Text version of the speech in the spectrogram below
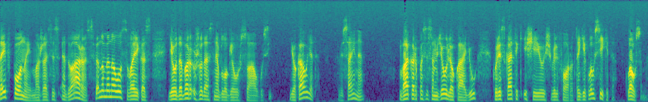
Taip, ponai, mažasis Eduaras, fenomenalus vaikas, jau dabar žudas neblogiau už suaugusį. Jokaujate? Visai ne. Vakar pasisamdžiau liokajų, kuris ką tik išėjo iš Vilforo, taigi klausykite, klausome.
